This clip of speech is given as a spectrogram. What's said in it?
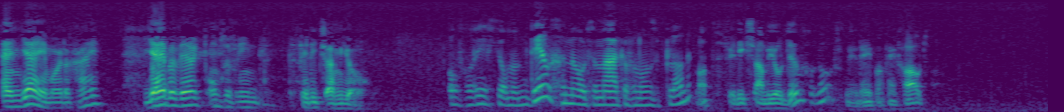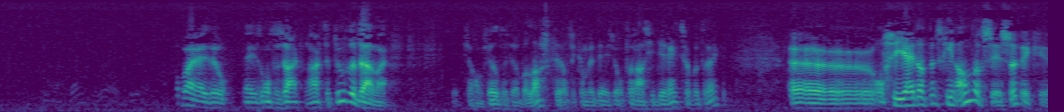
En jij, Mordechai, jij bewerkt onze vriend Felix Amiot. Overweeg je om hem deelgenoot te maken van onze plannen? Wat, Felix Amio deelgenoot? Nee, nee, maar geen goud. Is, hij is onze zaak van harte toegedaan, maar... Ik zou hem veel te veel belasten als ik hem met deze operatie direct zou betrekken. Eh, of zie jij dat misschien anders is, er? Ik, uh,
